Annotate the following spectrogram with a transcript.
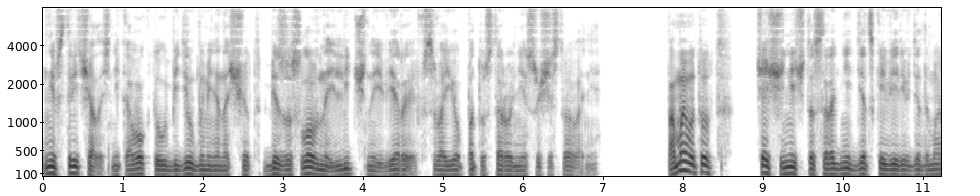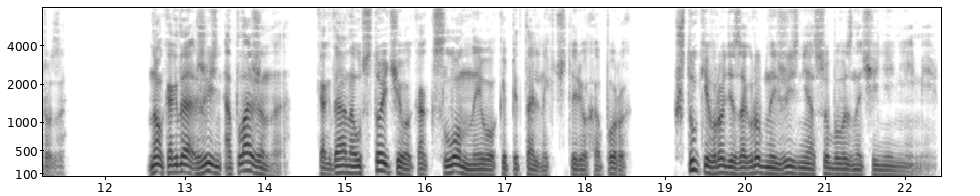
не встречалось никого, кто убедил бы меня насчет безусловной личной веры в свое потустороннее существование. По-моему, тут чаще нечто сродни детской вере в Деда Мороза. Но когда жизнь отлажена, когда она устойчива, как слон на его капитальных четырех опорах, штуки вроде загробной жизни особого значения не имеют.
